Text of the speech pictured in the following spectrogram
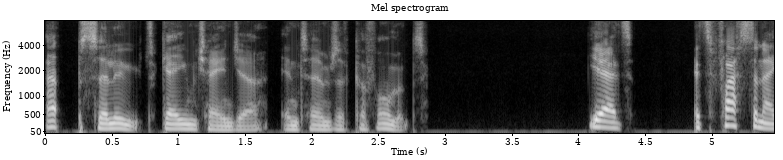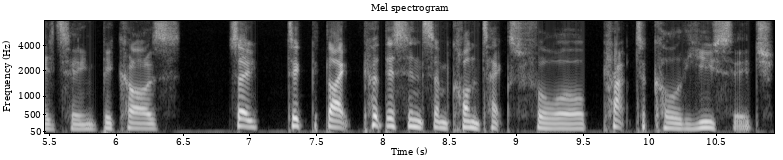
absolute game changer in terms of performance. Yeah, it's it's fascinating because so to like put this in some context for practical usage,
